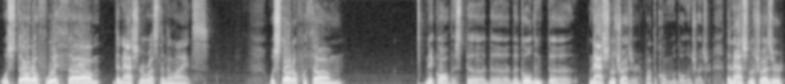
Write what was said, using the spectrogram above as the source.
We'll start off with um, the National Wrestling Alliance. We'll start off with um, Nick Aldis, the the the golden the national treasure. About to call him the golden treasure. The national treasure,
